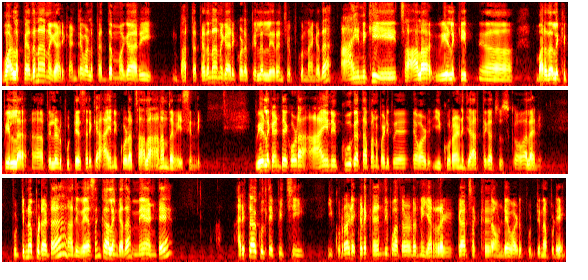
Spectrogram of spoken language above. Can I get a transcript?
వాళ్ళ పెదనాన్న గారికి అంటే వాళ్ళ పెద్దమ్మ గారి భర్త పెదనాన్న గారికి కూడా పిల్లలు లేరని చెప్పుకున్నాం కదా ఆయనకి చాలా వీళ్ళకి మరదలకి పిల్ల పిల్లడు పుట్టేసరికి ఆయనకి కూడా చాలా ఆనందం వేసింది. వీళ్ళకంటే కూడా ఆయన ఎక్కువగా తపన పడిపోయేవాడు ఈ కురాన్ని జాగ్రత్తగా చూసుకోవాలని. పుట్టినప్పుడట అది వేసం కాలం కదా మే అంటే అరిటాకులు తెప్పించి ఈ కుర్రాడు ఎక్కడ కందిపోతాడని ఎర్రగా చక్కగా ఉండేవాడు పుట్టినప్పుడే.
